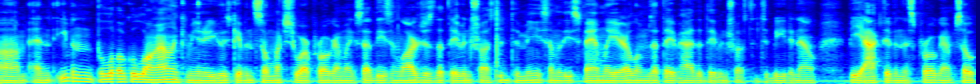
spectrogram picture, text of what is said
Um, and even the local Long Island community who's given so much to our program. Like I said, these enlarges that they've entrusted to me, some of these family heirlooms that they've had that they've entrusted to me to now be active in this program. So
